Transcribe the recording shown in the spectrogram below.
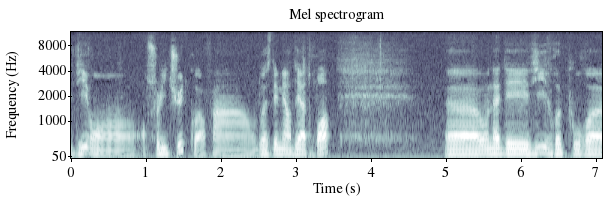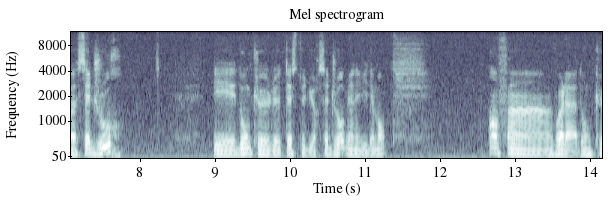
vivre en, solitude, quoi. Enfin, on doit se démerder à trois. Euh, on a des vivres pour euh, 7 jours. Et donc euh, le test dure 7 jours, bien évidemment. Enfin, voilà, donc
